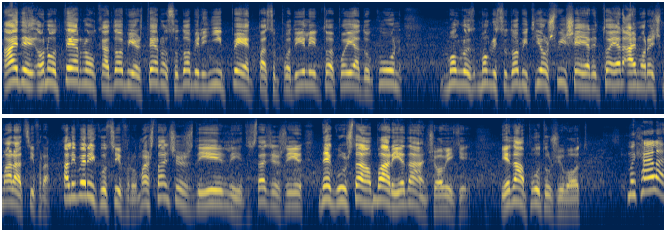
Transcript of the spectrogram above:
ajde, ono terno, kad dobiješ terno, su dobili njih pet, pa su podijeli, to je po jadu kun, mogli, mogli su dobiti još više, jer to je, ajmo reći, mala cifra, ali veliku cifru. Ma šta ćeš dijeliti, šta ćeš dijeliti, ne gušta bar jedan čovjek, jedan put u životu. Mihajle,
